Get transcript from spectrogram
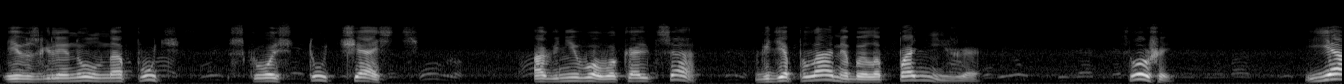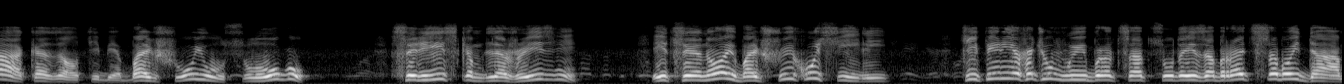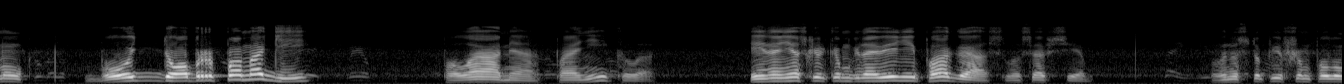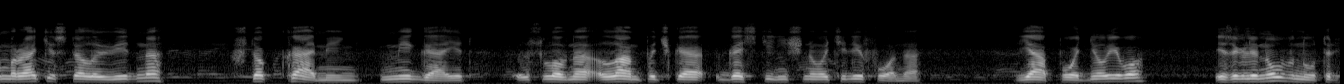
и взглянул на путь, сквозь ту часть огневого кольца, где пламя было пониже. Слушай, я оказал тебе большую услугу с риском для жизни и ценой больших усилий. Теперь я хочу выбраться отсюда и забрать с собой даму. Будь добр, помоги. Пламя поникло и на несколько мгновений погасло совсем. В наступившем полумраке стало видно, что камень мигает, словно лампочка гостиничного телефона. Я поднял его и заглянул внутрь.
